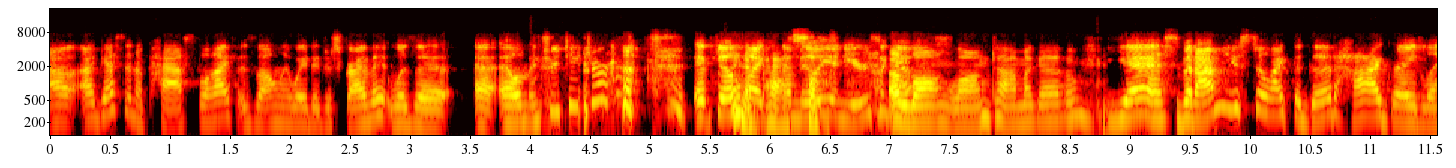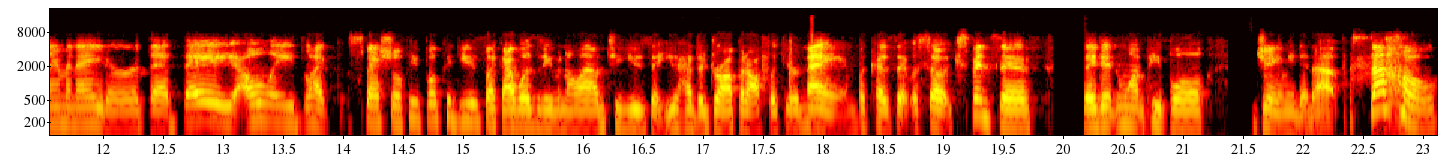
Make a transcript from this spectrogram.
I, I, guess in a past life is the only way to describe it was a, a elementary teacher. it feels in like a, a million years ago. A long, long time ago. Yes, but I'm used to like the good high grade laminator that they only like special people could use. Like I wasn't even allowed to use it. You had to drop it off with your name because it was so expensive. They didn't want people jamming it up. So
